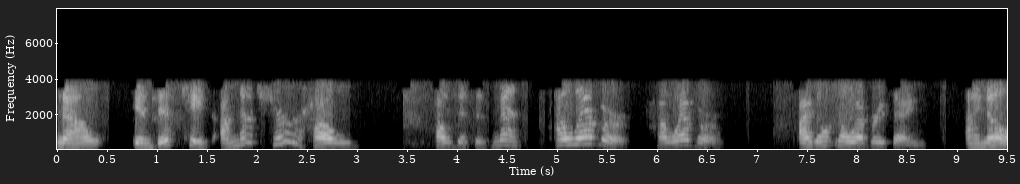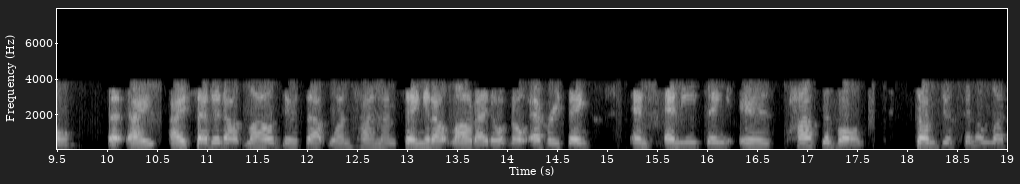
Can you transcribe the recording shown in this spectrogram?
Now, in this case, I'm not sure how how this is meant. However, however, I don't know everything. I know that I I said it out loud. There's that one time I'm saying it out loud. I don't know everything, and anything is possible. So I'm just going to let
